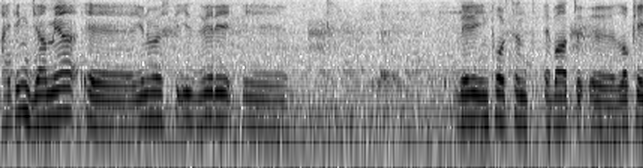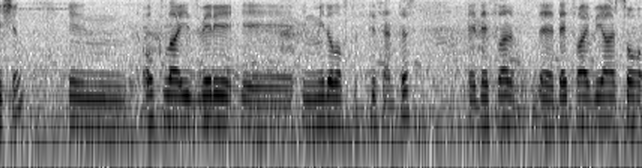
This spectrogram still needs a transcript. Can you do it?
I think Jamia uh, University is very uh, uh, very important about uh, location. In Okhla is very uh, in middle of the city center. That's why that's why we are so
